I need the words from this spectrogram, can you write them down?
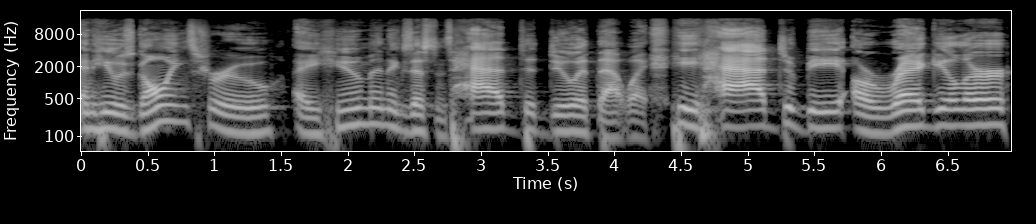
And he was going through a human existence, had to do it that way. He had to be a regular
